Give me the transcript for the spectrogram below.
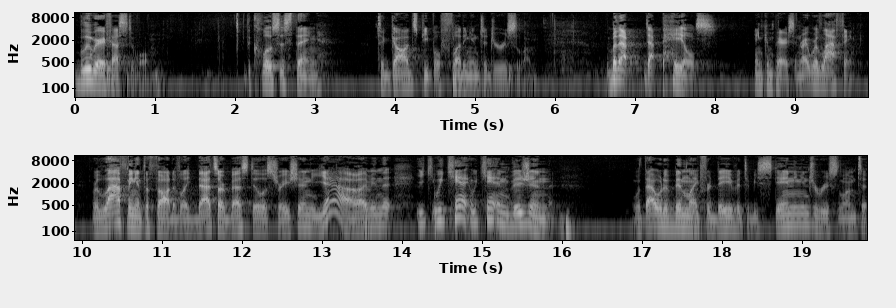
Blueberry Festival, the closest thing to God's people flooding into Jerusalem. But that, that pales in comparison, right? We're laughing. We're laughing at the thought of like that's our best illustration. Yeah, I mean that, we can't we can't envision what that would have been like for David to be standing in Jerusalem, to,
